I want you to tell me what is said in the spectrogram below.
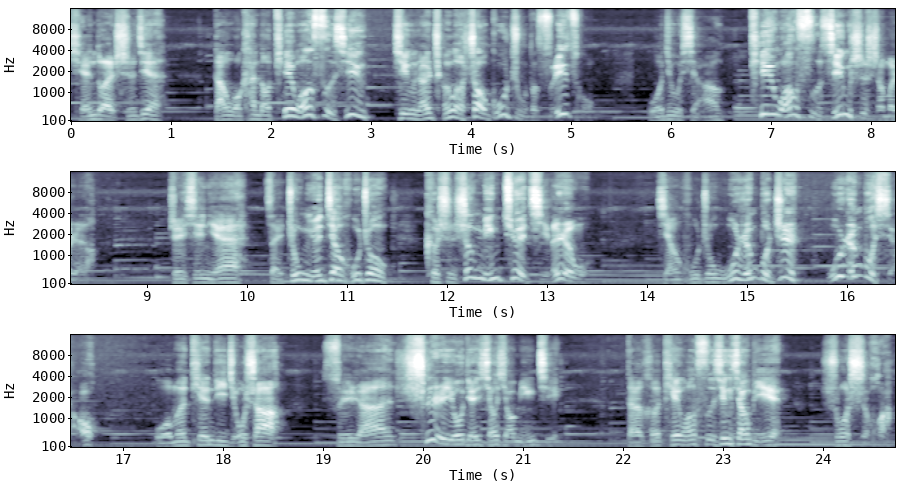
前段时间，当我看到天王四星竟然成了少谷主的随从。我就想，天王四星是什么人啊？这些年在中原江湖中，可是声名鹊起的人物，江湖中无人不知，无人不晓。我们天地九杀虽然是有点小小名气，但和天王四星相比，说实话，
